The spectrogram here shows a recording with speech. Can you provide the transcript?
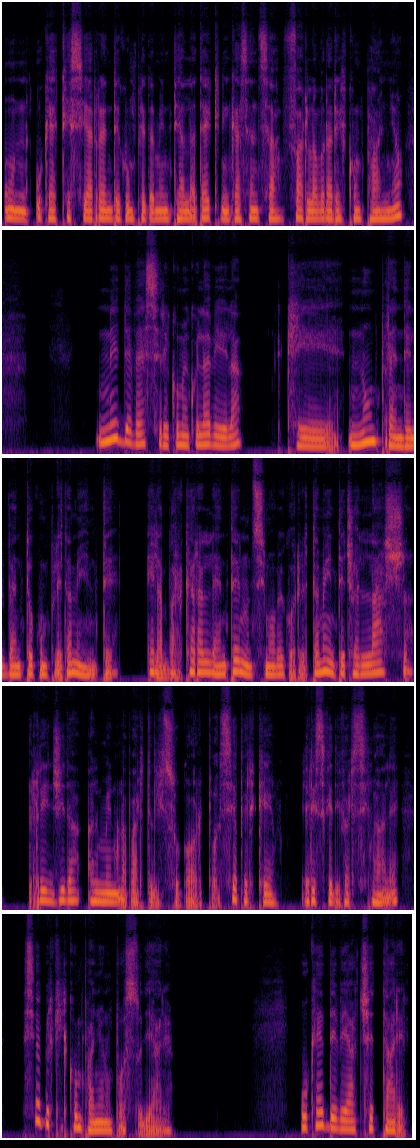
un uke che si arrende completamente alla tecnica senza far lavorare il compagno, né deve essere come quella vela che non prende il vento completamente e la barca rallenta e non si muove correttamente, cioè lascia rigida almeno una parte del suo corpo, sia perché rischia di farsi male, sia perché il compagno non può studiare. Uke deve accettare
